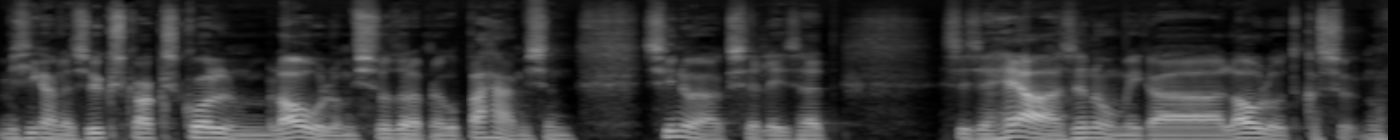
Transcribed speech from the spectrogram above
mis iganes üks, kaks, kolm laulu, mis sul tuleb nagu pähe, mis on sinu jaoks sellised sellise hea sõnumiga laulud, kas noh,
